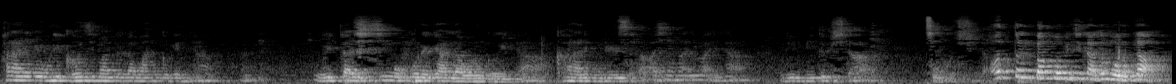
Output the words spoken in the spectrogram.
하나님이 우리 거지 만들려고 하는 거겠냐? 우리 딸 시집 못 보내게 하려고 하는 거겠냐? 그 하나님 우리를 사랑하시는 하나님 아니냐? 우리 믿읍시다. 채워주신다. 어떤 방법인지 나도 모른다.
